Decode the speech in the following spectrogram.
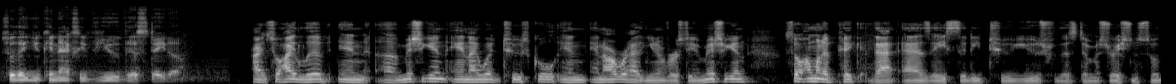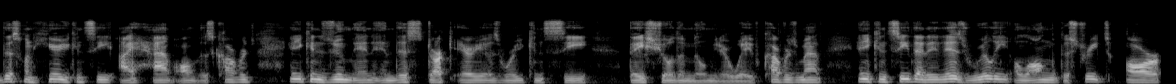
so that you can actually view this data. All right, so I live in uh, Michigan and I went to school in Ann Arbor at the University of Michigan. So I'm going to pick that as a city to use for this demonstration. So this one here, you can see I have all this coverage and you can zoom in and this dark area is where you can see they show the millimeter wave coverage map. And you can see that it is really along the streets are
